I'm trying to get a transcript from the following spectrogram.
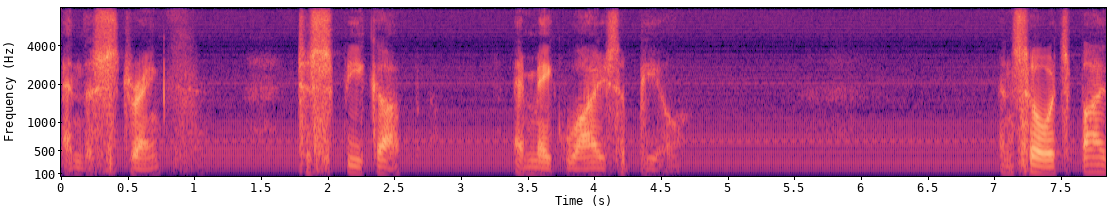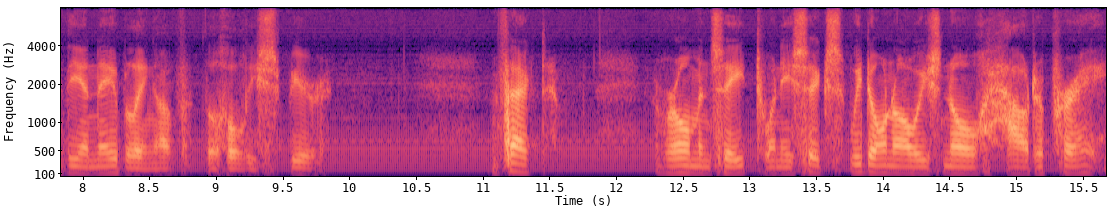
and the strength to speak up and make wise appeal. And so it's by the enabling of the Holy Spirit. In fact, in Romans 8:26, we don't always know how to pray.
